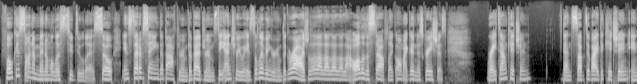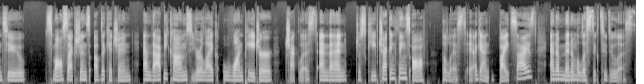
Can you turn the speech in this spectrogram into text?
focus on a minimalist to-do list. So instead of saying the bathroom the bedrooms the entryways the living room the garage la la la la la la all of the stuff like oh my goodness gracious. Write down kitchen then subdivide the kitchen into small sections of the kitchen, and that becomes your like one pager checklist. And then just keep checking things off the list. Again, bite sized and a minimalistic to do list.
